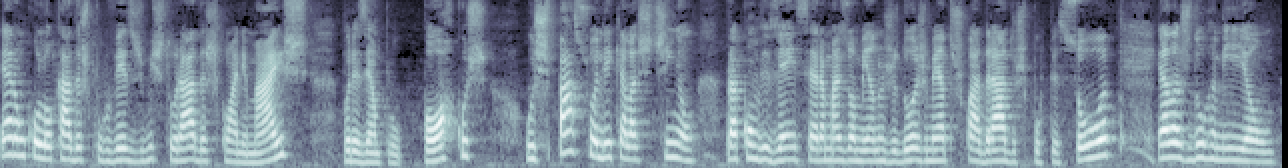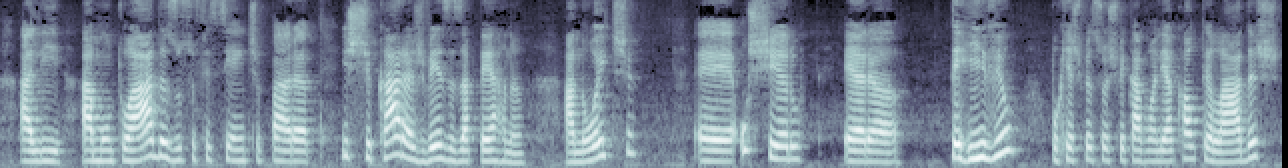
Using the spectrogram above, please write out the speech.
eram colocadas por vezes misturadas com animais, por exemplo, porcos, o espaço ali que elas tinham para convivência era mais ou menos de 2 metros quadrados por pessoa. Elas dormiam ali amontoadas o suficiente para esticar às vezes a perna à noite. É, o cheiro era terrível, porque as pessoas ficavam ali acauteladas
